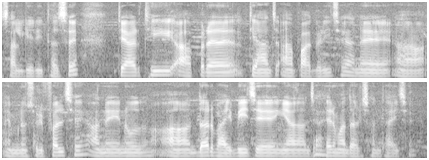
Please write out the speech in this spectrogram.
સાલગીરી થશે. ત્યારથી આપણે ત્યાં જ આ પાઘડી છે અને એમનું શ્રીફળ છે અને એનું દર ભાઈ બીજે અહીંયા જાહેરમાં દર્શન થાય છે.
